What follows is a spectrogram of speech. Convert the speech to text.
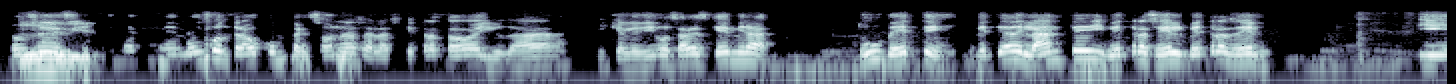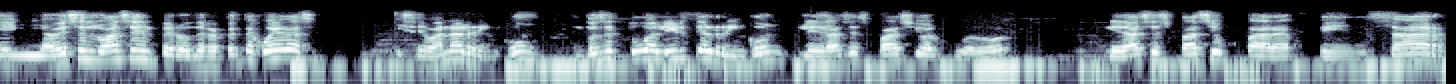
Entonces, me, me, he encontrado con personas a las que he tratado de ayudar y que le digo, ¿sabes qué? Mira, tú vete, vete adelante y ve tras él, ve tras él y, a veces lo hacen, pero de repente juegas y se van al rincón. Entonces tú al irte al rincón le das espacio al jugador, le das espacio para pensar,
